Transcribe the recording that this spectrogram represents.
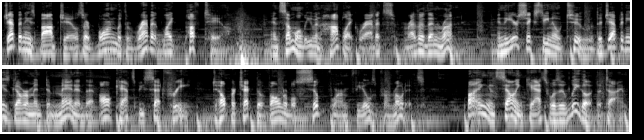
Japanese bobtails are born with a rabbit-like puff tail, and some will even hop like rabbits rather than run. In the year 1602, the Japanese government demanded that all cats be set free to help protect the vulnerable silkworm fields from rodents. Buying and selling cats was illegal at the time,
